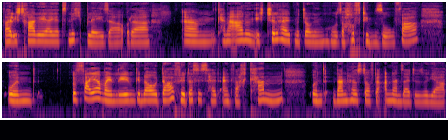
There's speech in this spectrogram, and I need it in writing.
weil ich trage ja jetzt nicht Blazer oder ähm, keine Ahnung, ich chill halt mit Jogginghose auf dem Sofa und feier mein Leben genau dafür, dass ich es halt einfach kann. Und dann hörst du auf der anderen Seite so, ja,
